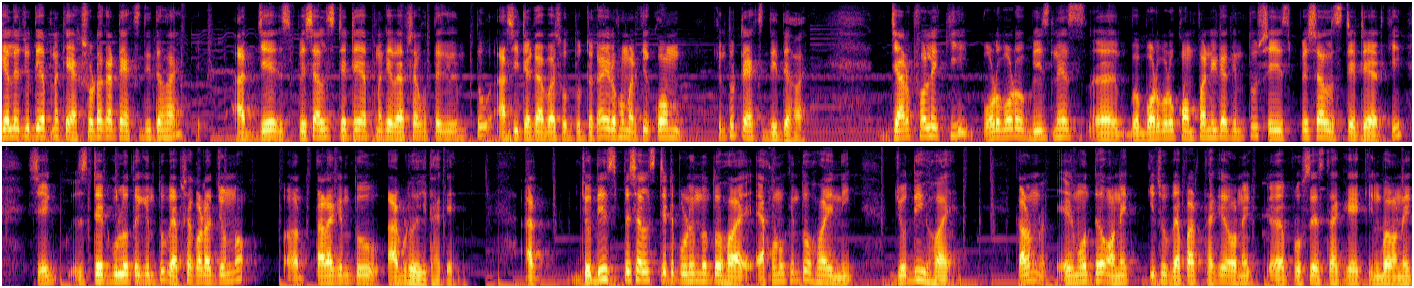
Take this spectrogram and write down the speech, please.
গেলে যদি আপনাকে একশো টাকা ট্যাক্স দিতে হয়, আর যে স্পেশাল স্টেটে আপনাকে ব্যবসা করতে গেলে কিন্তু আশি টাকা বা সত্তর টাকা এরকম আর কি কম কিন্তু ট্যাক্স দিতে হয়। যার ফলে কি বড় বড় বিজনেস বড় বড় কোম্পানিটা কিন্তু সেই স্পেশাল স্টেটে আর কি, সেই স্টেটগুলোতে কিন্তু ব্যবসা করার জন্য তারা কিন্তু আগ্রহী থাকে। আর যদি স্পেশাল স্টেটে পরিণত হয় এখনও কিন্তু হয়নি, যদি হয় কারণ এর মধ্যে অনেক কিছু ব্যাপার থাকে, অনেক প্রসেস থাকে কিংবা অনেক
